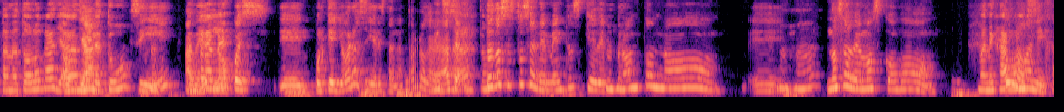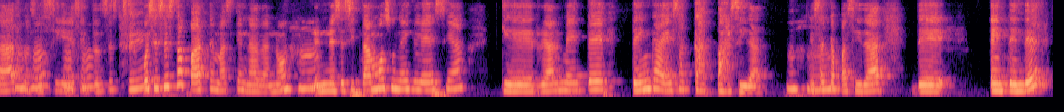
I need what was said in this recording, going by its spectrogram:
tanatóloga, ya, ya, tú. Sí, a ver, no, pues eh, ¿por qué lloras si eres tanatóloga? O sea, todos estos elementos que de pronto no, eh, no sabemos cómo manejarlos. Cómo manejarlos, así es. Entonces, pues es esta parte más que nada, ¿no? Necesitamos una iglesia que realmente tenga esa capacidad, esa capacidad de entender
